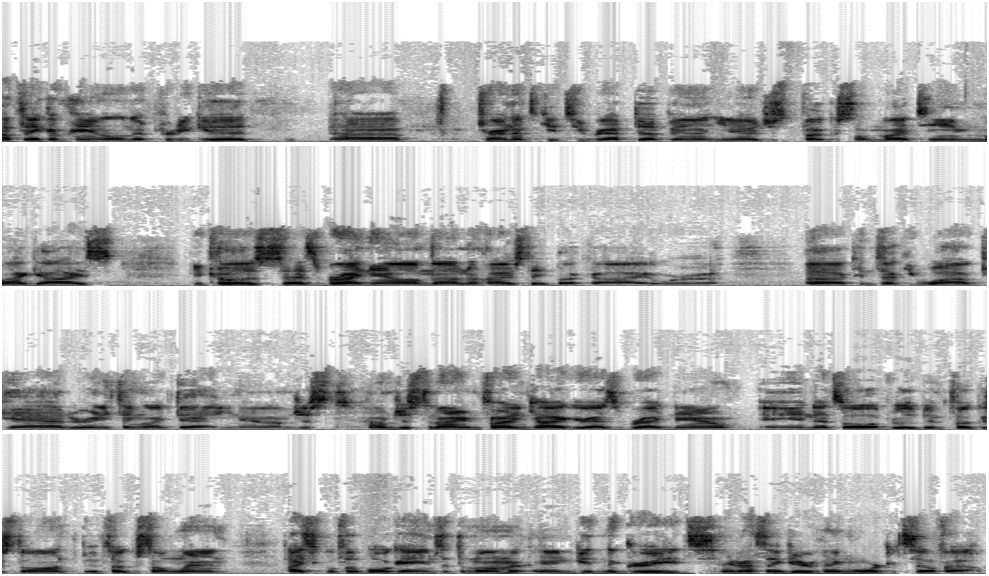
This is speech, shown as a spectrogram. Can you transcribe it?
I think I'm handling it pretty good. Uh, trying not to get too wrapped up in it, you know, just focus on my team my guys. Because as of right now, I'm not an Ohio State Buckeye or a, a Kentucky Wildcat or anything like that. You know, I'm just I'm just an Iron Fighting Tiger as of right now, and that's all I've really been focused on. Been focused on winning high school football games at the moment and getting the grades, and I think everything will work itself out.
